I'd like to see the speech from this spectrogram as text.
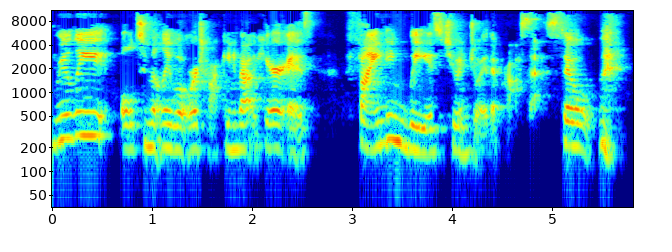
really ultimately what we're talking about here is finding ways to enjoy the process. So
